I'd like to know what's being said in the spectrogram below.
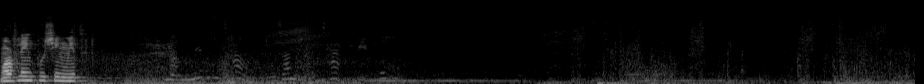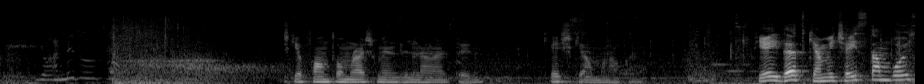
Morphling pushing mid. Keşke Phantom Rush menziline verseydim. Keşke amına koyayım. PA dead. Can we chase them boys?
